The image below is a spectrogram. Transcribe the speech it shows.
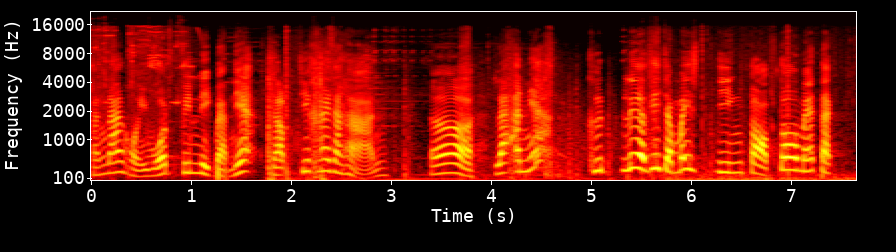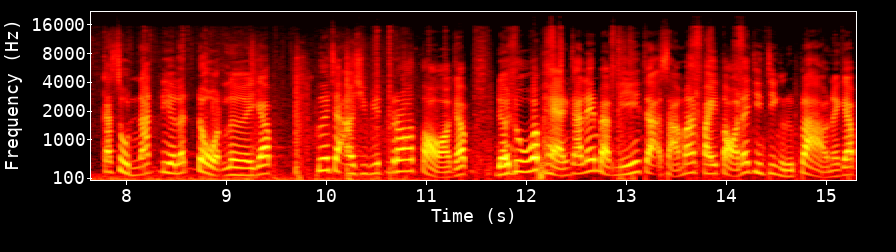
ทางด้านของ e v o s p h o e n i x แบบเนี้ยครับที่ค่ายทหารเออและอันเนี้ยคือเลือกที่จะไม่ยิงตอบโต้แม้แต่กระสุนนัดเดียวแล้วโดดเลยครับ เพื่อจะเอาชีวิตรอดต่อครับ เดี๋ยวดูว่าแผนการเล่นแบบนี้จะสามารถไปต่อได้จริง ๆ หรือเปล่านะครับ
